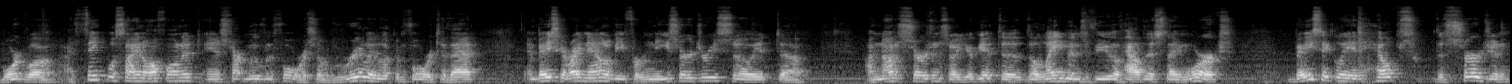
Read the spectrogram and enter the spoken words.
Board will, I think, will sign off on it and start moving forward. So, really looking forward to that. And basically, right now it'll be for knee surgery, so it. Uh, I'm not a surgeon, so you'll get the, the layman's view of how this thing works. Basically, it helps the surgeon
